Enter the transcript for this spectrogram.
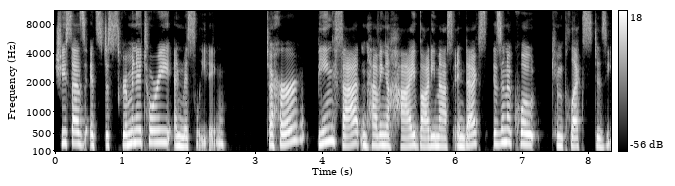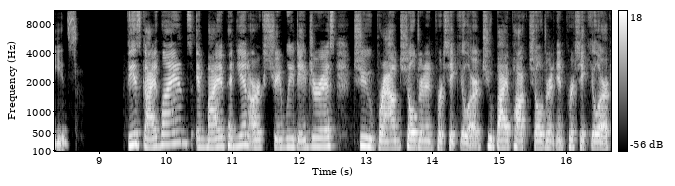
She says it's discriminatory and misleading. To her, being fat and having a high body mass index isn't a quote, complex disease. These guidelines, in my opinion, are extremely dangerous to brown children in particular, to BIPOC children in particular.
